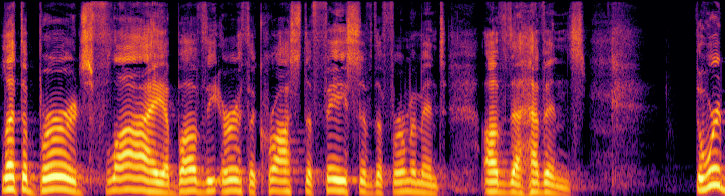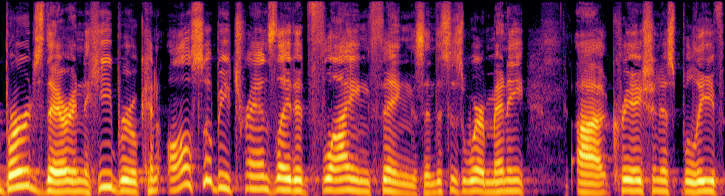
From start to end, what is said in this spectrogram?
Let the birds fly above the earth across the face of the firmament of the heavens. The word birds there in the Hebrew can also be translated flying things, and this is where many uh, creationists believe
